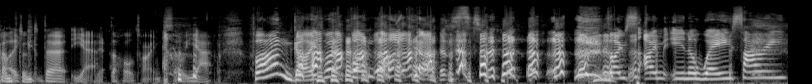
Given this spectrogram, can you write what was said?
like the yeah, the whole time. So yeah, fun guys, what a fun podcast. so I'm, I'm in a way sorry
